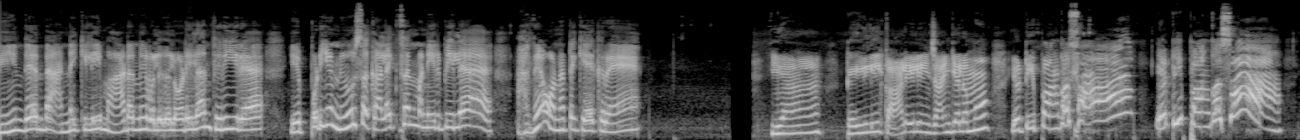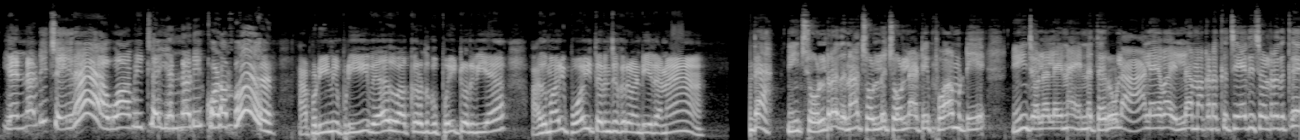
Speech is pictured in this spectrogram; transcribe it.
நீ இந்த இந்த அன்னைக்கிளி மாடனு வெளிகளோடலாம் திரியிற. எப்படியும் நியூஸை கலெக்ஷன் பண்ணிருப்பீல? அதான் உன்கிட்ட கேக்குறேன். ஏன்? டெய்லி காலையிலையும் சாயங்காலமும் எட்டி பங்கசா எட்டி பங்கசா என்னடி செய்யற உன் வீட்டில் என்னடி குழம்பு? அப்படின்னு இப்படி வேகு வாக்குறதுக்கு போயிட்டு வருவிய? அது மாதிரி போய் தெரிஞ்சுக்கிற வேண்டியதானே? நீ சொல்றதுனா சொல்லு சொல்லாட்டி போகமுட்டி நீ சொல்லலைன்னா என்ன தெருவுல ஆளேவா இல்லாம கிடக்கு செய்தி சொல்றதுக்கு?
